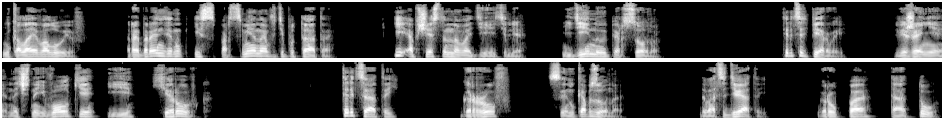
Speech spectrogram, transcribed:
Николай Валуев. Ребрендинг из спортсмена в депутата и общественного деятеля, медийную персону. 31. Движение «Ночные волки» и «Хирург». 30. Грув, сын Кобзона. 29. Группа «Тату».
